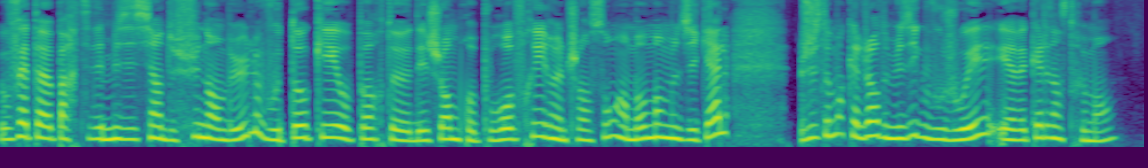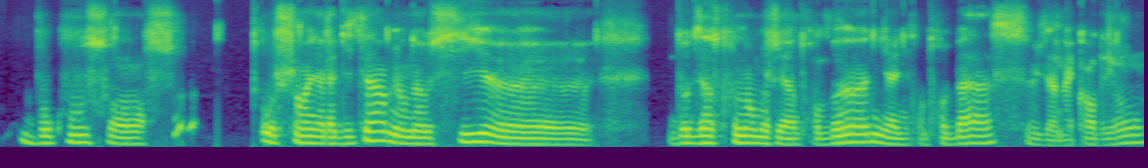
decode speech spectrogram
Vous faites euh, partie des musiciens du Funambule. Vous toquez aux portes des chambres pour offrir une chanson, un moment musical. Justement, quel genre de musique vous jouez et avec quels instruments? Beaucoup sont au chant et à la guitare, mais on a aussi euh, d'autres instruments. Moi, j'ai un trombone, il y a une contrebasse, il y a un accordéon,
